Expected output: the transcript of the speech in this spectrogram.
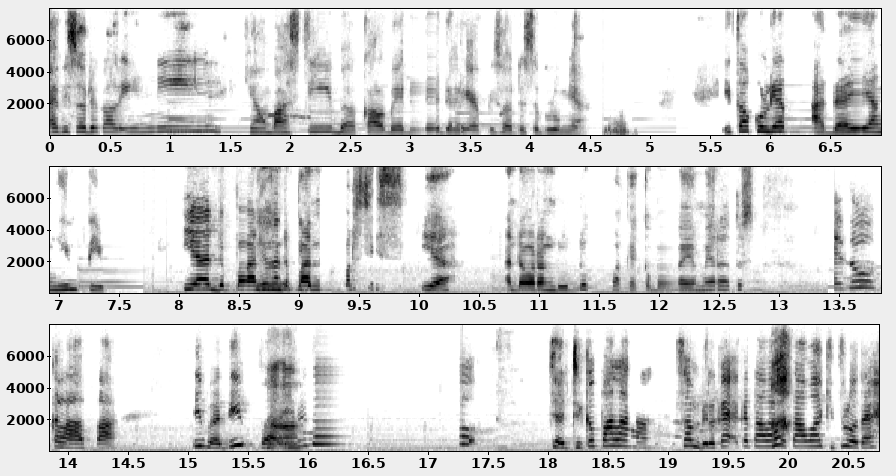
Episode kali ini yang pasti bakal beda dari episode sebelumnya. Itu aku lihat ada yang ngintip. Iya depan Iya kan, depan persis. Iya ada orang duduk pakai kebaya merah terus itu kelapa tiba-tiba Heeh. ini tuh, tuh jadi kepala sambil kayak ketawa-ketawa gitu loh teh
